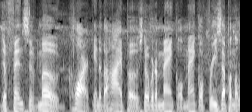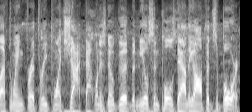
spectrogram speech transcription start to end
defensive mode. Clark into the high post over to Mankel. Mankel frees up on the left wing for a three point shot. That one is no good, but Nielsen pulls down the offensive board.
